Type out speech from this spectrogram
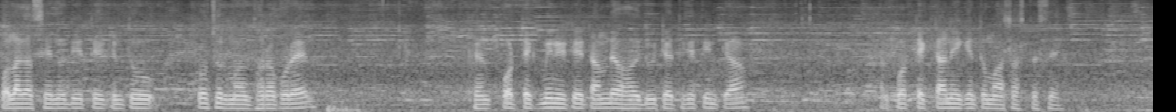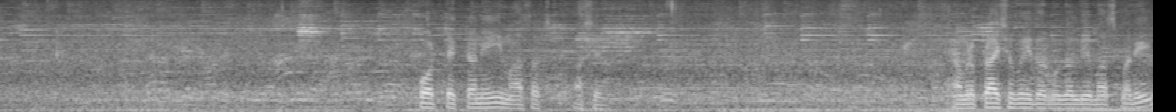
কলাগাছিয়া নদীতে কিন্তু প্রচুর মাছ ধরা পড়ে। প্রত্যেক মিনিটে টান দেওয়া হয় দুইটা থেকে তিনটা। আর প্রত্যেক টানেই কিন্তু মাছ আসতেছে। প্রত্যেকটা নিয়েই মাছ আস- আমরা প্রায় সময় ধর্মজল দিয়ে মাছ মারি।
